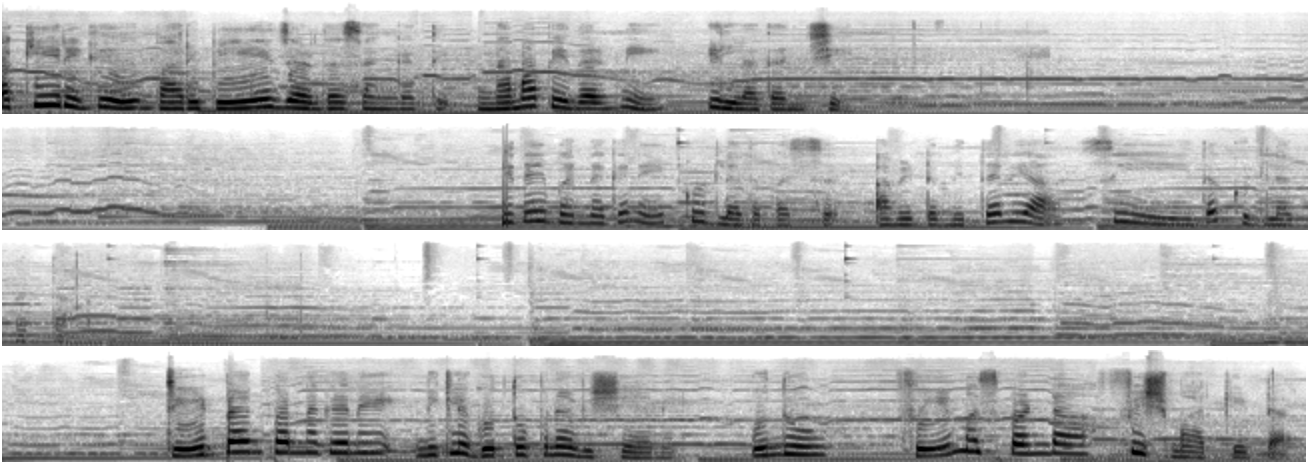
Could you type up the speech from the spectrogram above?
ಅಕೀರಿಗೂ ಬಾರಿ ಬೇಜಾರ್ದ ಸಂಗತಿ. ನಮ ಪಿದಡ್ನಿ ಇಲ್ಲದಂಚಿ. ಇದೇ ಬನ್ನಗನೆ ಕುಡ್ಲದ ಬಸ್ ಅವಿಟ ಮಿತರ್ಯ ಸೀದ ಕುಡ್ಲದ ಬತ್ತ ಸ್ಟೇಟ್ ಬ್ಯಾಂಕ್ ಬನ್ನಗನೆ ನಿಕ್ಲೆ ಗೊತ್ತುಪ್ಪನ ವಿಷಯನೇ. ಒಂದು ಫೇಮಸ್ ಬಂಡ ಫಿಶ್ ಮಾರ್ಕೆಟ್.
